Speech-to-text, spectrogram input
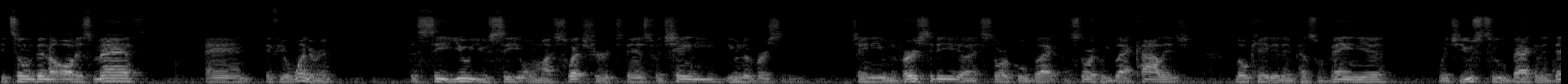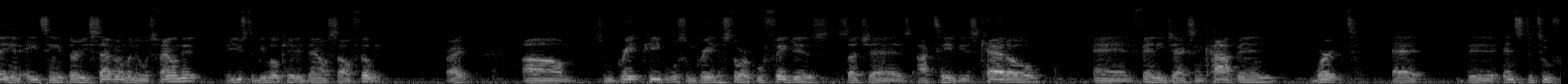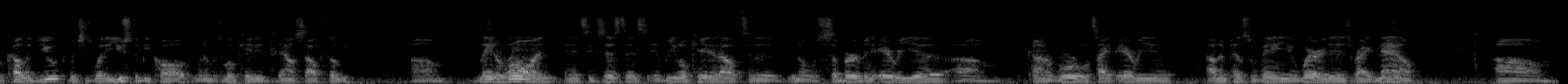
You're tuned into All This Math, and if you're wondering, the CU you see on my sweatshirt stands for Cheyney University. Cheyney University, a historical black, historically black college located in Pennsylvania, which used to, back in the day in 1837 when it was founded, it used to be located down South Philly, right? Um, some great people, some great historical figures, such as Octavius Catto and Fanny Jackson Coppin, worked at the Institute for Colored Youth, which is what it used to be called when it was located down South Philly. Um, later on in its existence, it relocated out to the you know suburban area, um, kind of rural type area out in Pennsylvania, where it is right now, um,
